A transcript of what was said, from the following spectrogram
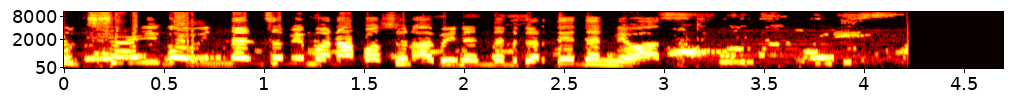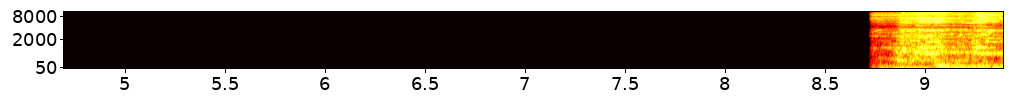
उत्साही गोविंदांचं मी मनापासून अभिनंदन करते. धन्यवाद. Thank you.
